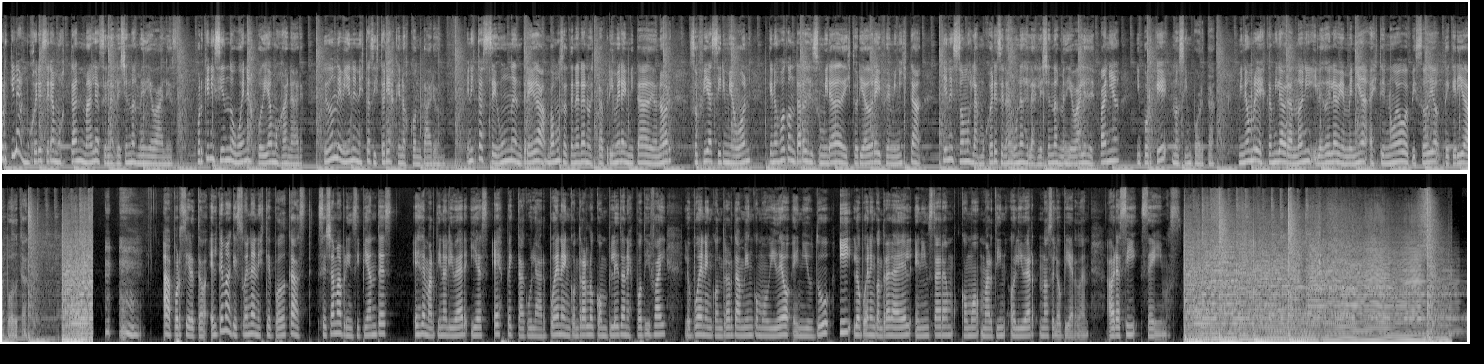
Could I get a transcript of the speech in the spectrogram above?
¿Por qué las mujeres éramos tan malas en las leyendas medievales? ¿Por qué ni siendo buenas podíamos ganar? ¿De dónde vienen estas historias que nos contaron? En esta segunda entrega vamos a tener a nuestra primera invitada de honor, Sofía Sirmio Bon, que nos va a contar desde su mirada de historiadora y feminista quiénes somos las mujeres en algunas de las leyendas medievales de España y por qué nos importa. Mi nombre es Camila Brandoni y les doy la bienvenida a este nuevo episodio de Querida Podcast. ah, por cierto, el tema que suena en este podcast se llama Principiantes, es de Martín Oliver y es espectacular. Pueden encontrarlo completo en Spotify, lo pueden encontrar también como video en YouTube y lo pueden encontrar a él en Instagram como Martín Oliver, no se lo pierdan. Ahora sí, seguimos.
